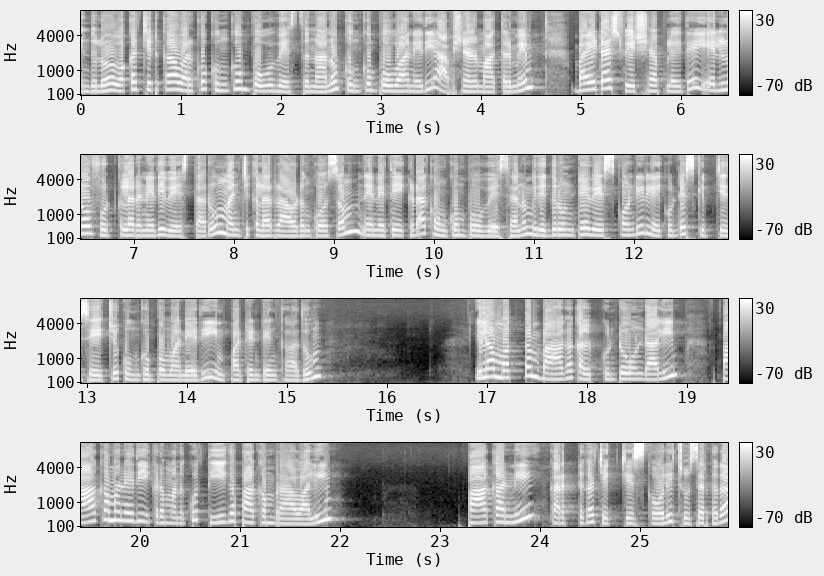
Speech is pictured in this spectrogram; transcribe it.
ఇందులో ఒక చిట్కా వరకు కుంకుమ పువ్వు వేస్తున్నాను. కుంకుమ పువ్వు అనేది ఆప్షనల్ మాత్రమే. బయట స్వీట్ షాప్లో అయితే ఎల్లో ఫుడ్ కలర్ అనేది వేస్తారు. మంచి కలర్ రావడం కోసం నేనైతే ఇక్కడ కుంకుమ పువ్వు వేశాను. మీ దగ్గర ఉంటే వేసుకోండి లేకుంటే స్కిప్ చేసేయచ్చు. కుంకుమ పువ్వు అనేది ఇంపార్టెంట్ ఏం కాదు. ఇలా మొత్తం బాగా కలుపుకుంటూ ఉండాలి. పాకం అనేది ఇక్కడ మనకు తీగ పాకం రావాలి. పాకాన్ని కరెక్ట్గా చెక్ చేసుకోవాలి. చూసారు కదా?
